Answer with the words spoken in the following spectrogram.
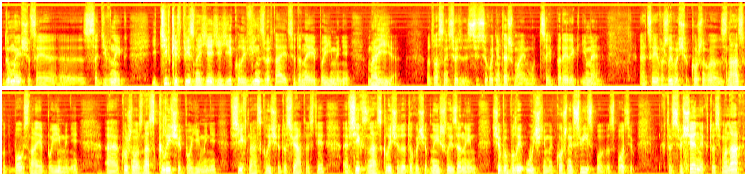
Думає, що це е, садівник. І тільки впізнає її, коли він звертається до неї по імені Марія. От, власне, сьогодні теж маємо цей перелік імен. Е, Це є важливо, що кожного з нас, от Бог знає по імені, е, кожного з нас кличе по імені, всіх нас кличе до святості, е, всіх з нас кличе до того, щоб ми йшли за ним, щоб були учнями, кожен в свій спо- спосіб. Хтось священик, хтось монах,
